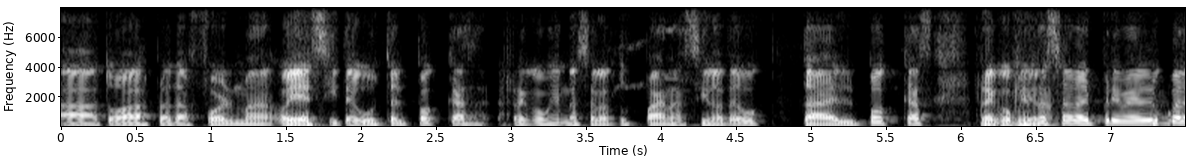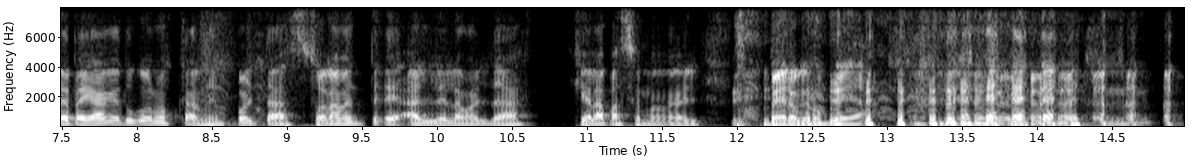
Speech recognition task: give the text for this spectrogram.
a todas las plataformas. Oye, si te gusta el podcast, recomiéndaselo a tus panas. Si no te gusta el podcast, recomiéndaselo al primer huele pega que tú conozcas. No importa, solamente hazle la maldad, que la pase mal, pero que nos vea.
